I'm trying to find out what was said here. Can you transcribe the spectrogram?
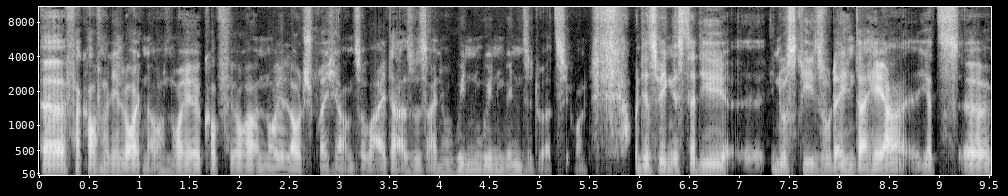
äh, verkaufen wir den Leuten auch neue Kopfhörer, neue Lautsprecher und so weiter. Also es ist eine Win-Win-Win-Situation. Und deswegen ist da die äh, Industrie so dahinterher. Jetzt äh,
